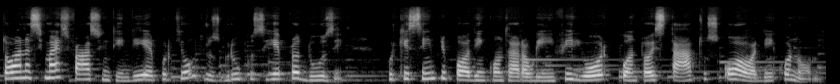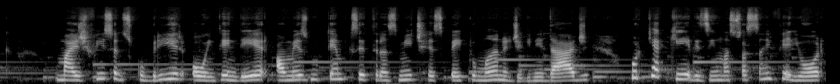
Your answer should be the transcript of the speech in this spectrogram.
Torna-se mais fácil entender por que outros grupos se reproduzem, porque sempre podem encontrar alguém inferior quanto ao status ou à ordem econômica o mais difícil é descobrir ou entender, ao mesmo tempo que se transmite respeito humano e dignidade, porque aqueles em uma situação inferior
